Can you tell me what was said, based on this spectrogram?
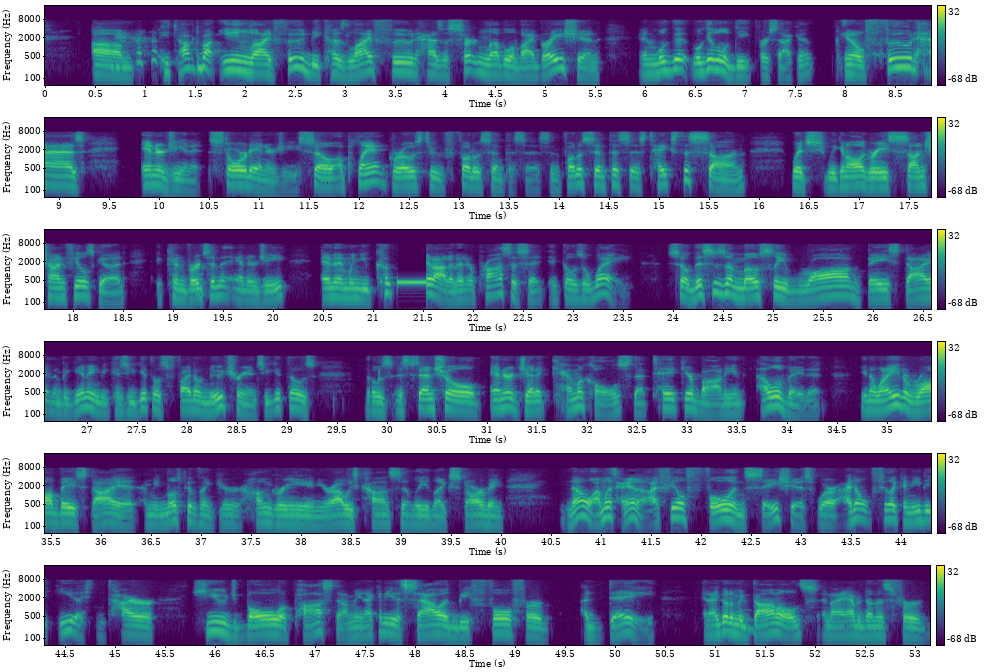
Um, he talked about eating live food because live food has a certain level of vibration. And we'll get we'll get a little deep for a second. You know, food has energy in it, stored energy. So a plant grows through photosynthesis, and photosynthesis takes the sun, which we can all agree sunshine feels good. It converts into energy, and then when you cook it out of it or process it, it goes away. So this is a mostly raw based diet in the beginning because you get those phytonutrients, you get those those essential energetic chemicals that take your body and elevate it. You know, when I eat a raw based diet, I mean, most people think you're hungry and you're always constantly like starving. No, I'm with Hannah. I feel full and satious where I don't feel like I need to eat an entire huge bowl of pasta. I mean, I can eat a salad and be full for a day. And I go to mm-hmm. McDonald's and I haven't done this for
